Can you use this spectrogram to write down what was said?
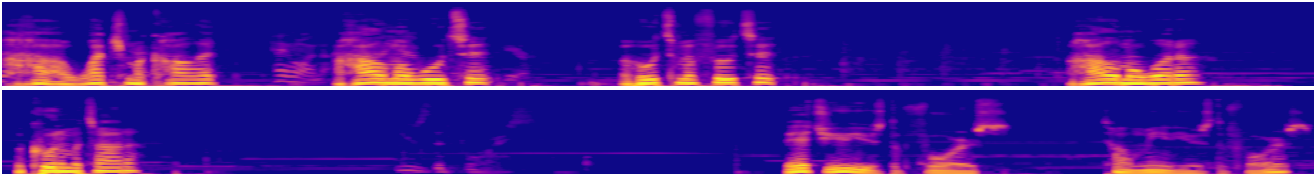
Ah, whatchamacallit? Hang on. A I have woots it? A hoots mafoots it? A halama wutta? Hakuna Matata? Use the force. Bitch, you use the force. Tell me to use the force.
